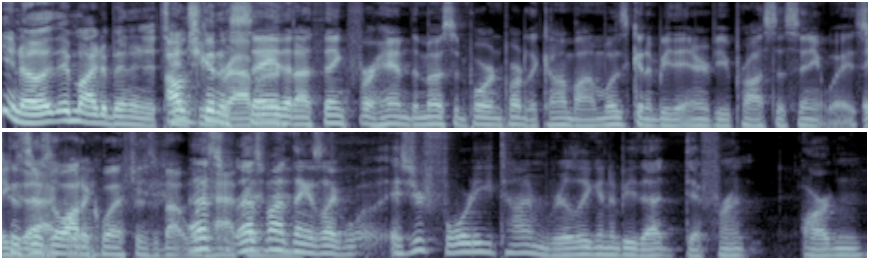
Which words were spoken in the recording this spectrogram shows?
you know, it might have been an attention I was going to say that I think for him the most important part of the combine was going to be the interview process, anyways, because there's a lot of questions about what That's happened. that's my and- thing. Is like, is your forty time really gonna be that different, Arden?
